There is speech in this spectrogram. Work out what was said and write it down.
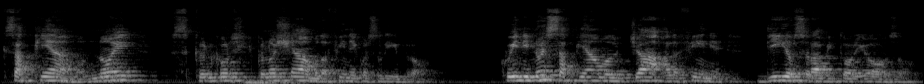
sappiamo, noi conosciamo la fine di questo libro, quindi noi sappiamo già alla fine Dio sarà vittorioso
